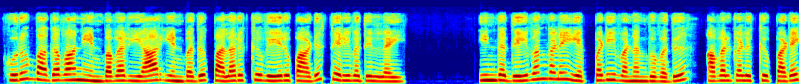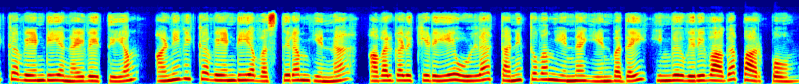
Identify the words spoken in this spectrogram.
குரு பகவான் என்பவர் யார் என்பது பலருக்கு வேறுபாடு தெரிவதில்லை. இந்த தெய்வங்களை எப்படி வணங்குவது அவர்களுக்கு படைக்க வேண்டிய நைவேத்தியம் அணிவிக்க வேண்டிய வஸ்திரம் என்ன அவர்களுக்கிடையே உள்ள தனித்துவம் என்ன என்பதை இங்கு விரிவாக பார்ப்போம்.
